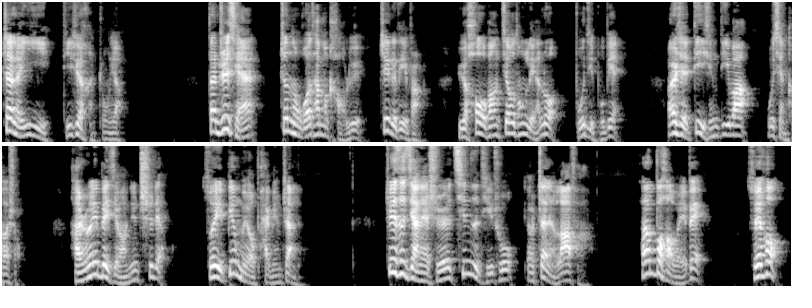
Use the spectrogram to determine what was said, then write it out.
战略意义的确很重要。但之前郑洞国他们考虑这个地方与后方交通联络、补给不便，而且地形低洼、无险可守，很容易被解放军吃掉，所以并没有派兵占领。这次蒋介石亲自提出要占领拉法，他们不好违背，随后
